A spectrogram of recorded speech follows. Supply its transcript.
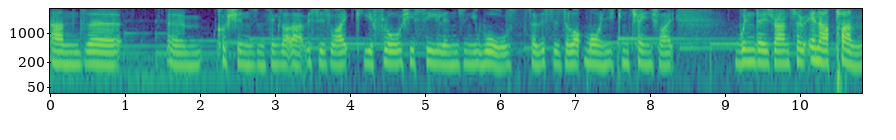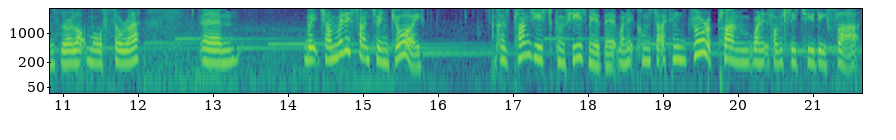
and the um, cushions and things like that. This is like your floors, your ceilings, and your walls. So this is a lot more, and you can change like windows around. So in our plans, they're a lot more thorough, um, which I'm really starting to enjoy. Because plans used to confuse me a bit when it comes to I can draw a plan when it's obviously 2D flat,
